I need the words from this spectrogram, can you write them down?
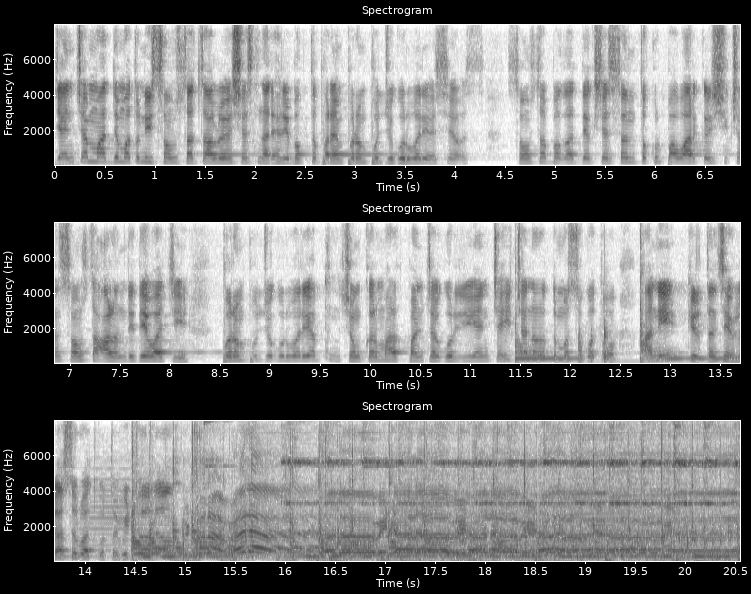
ज्यांच्या माध्यमातून ही संस्था चालू यश असणारे हरिभक्त परायण परमपूज्य गुरुवर यश संस्थापक अध्यक्ष संत कृपा वारकरी शिक्षण संस्था आळंदी देवाची परमपूज्य गुरुवर्य शंकर महाराज पांचाळ गुरुजी यांच्याही चॅनल नतमस्तक होतो आणि कीर्तन सेवेला सुरुवात करतो विठ्ठल विठ्ठल विठ्ठल विठ्ठल विठ्ठल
